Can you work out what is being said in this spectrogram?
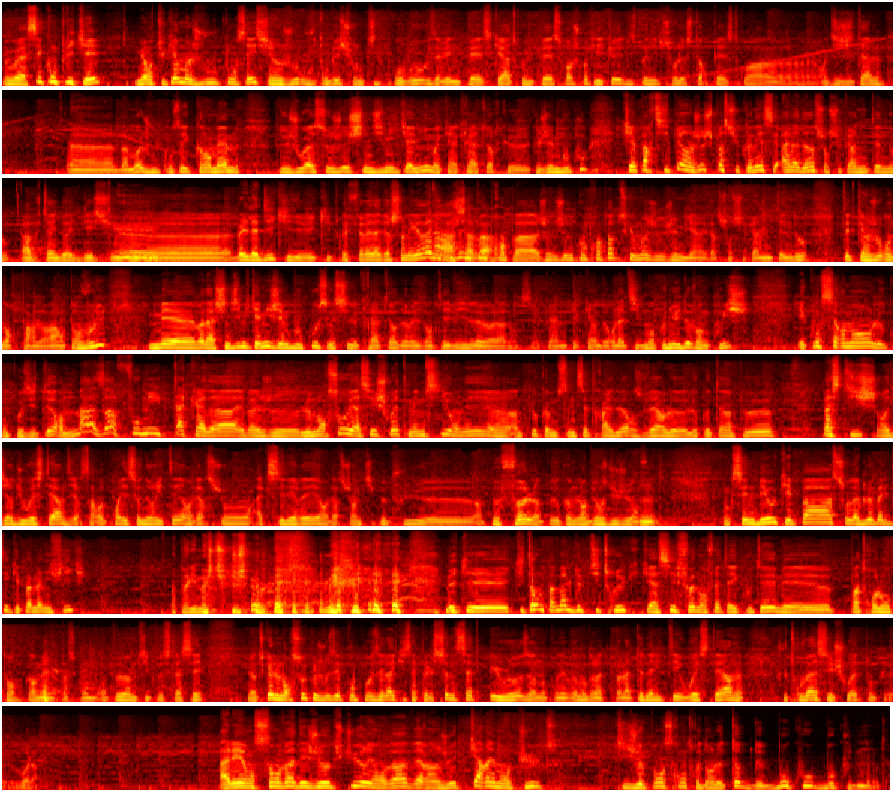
Donc voilà, c'est compliqué. Mais en tout cas, moi je vous conseille si un jour vous tombez sur une petite promo, vous avez une PS4 ou une PS3, je crois qu'il est que disponible sur le store PS3 euh, en digital. Euh, bah moi je vous conseille quand même de jouer à ce jeu Shinji Mikami, moi qui est un créateur que, que j'aime beaucoup, qui a participé à un jeu, je sais pas si tu connais, c'est Aladdin sur Super Nintendo. Ah putain, il doit être déçu. Euh, bah il a dit qu'il préférait la version Mega Drive. Ah, je ne va. comprends pas, je, je ne comprends pas parce que moi j'aime bien la version Super Nintendo. Peut-être qu'un jour on en reparlera en temps voulu. Mais euh, voilà, Shinji Mikami j'aime beaucoup, c'est aussi le créateur de Resident Evil, euh, voilà, donc c'est quand même quelqu'un de relativement connu et de Vanquish. Et concernant le compositeur Masafumi Takada, eh ben je, le morceau est assez chouette, même si on est euh, un peu comme Sunset Riders vers le, le côté un peu pastiche, on va dire, du western, c'est-à-dire ça reprend les sonorités en version accélérée, en version un petit peu plus, euh, un peu folle, un peu comme l'ambiance du jeu en Mm. fait. Donc c'est une BO qui est pas, sur la globalité, qui est pas magnifique, un peu à l'image du jeu, mais, mais qui, est, qui tente pas mal de petits trucs, qui est assez fun en fait à écouter, mais euh, pas trop longtemps quand même, parce qu'on on peut un petit peu se lasser. Mais en tout cas, le morceau que je vous ai proposé là, qui s'appelle Sunset Heroes, hein, donc on est vraiment dans la, dans la tonalité western, je le trouvais assez chouette, donc euh, voilà. Allez, on s'en va des jeux obscurs et on va vers un jeu carrément culte, qui je pense rentre dans le top de beaucoup, beaucoup de monde.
